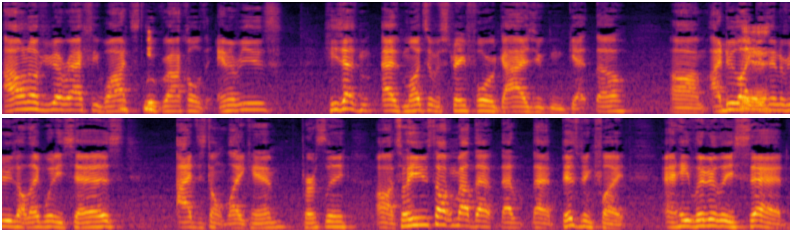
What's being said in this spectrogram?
I don't know if you've ever actually watched Luke Rockhold's interviews. He's as as much of a straightforward guy as you can get, though. Um, I do like Yeah. his interviews. I like what he says. I just don't like him personally. Uh, so he was talking about that that that Bisping fight, and he literally said,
